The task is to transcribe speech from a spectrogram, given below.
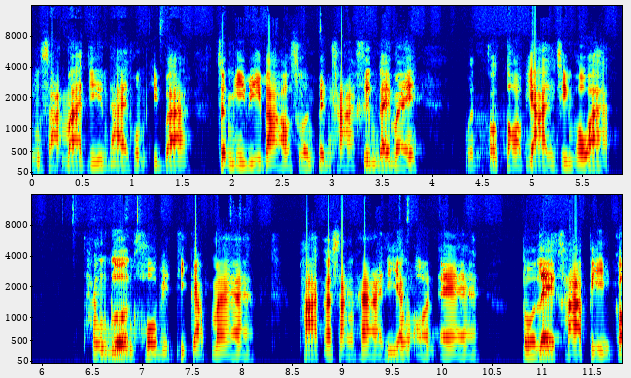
งสามารถยืนได้ ผมคิดว่าจะมีรีบาวส่วนเป็นขาขึ้นได้ไหม มันก็ตอบยากจริงๆ เพราะว่าทั้งเรื่องโควิดที่กลับมา ภาคอสังหาที่ยังอ่อนแอ ตัวเลขค้าปีก็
